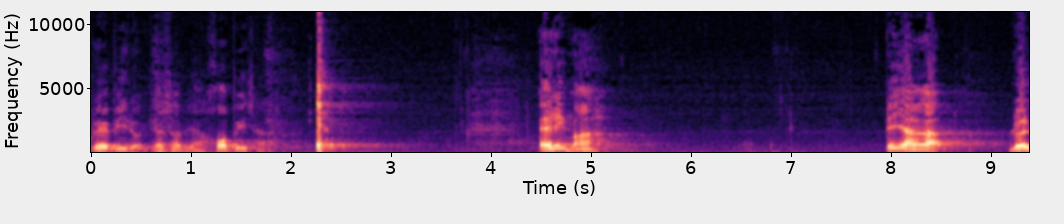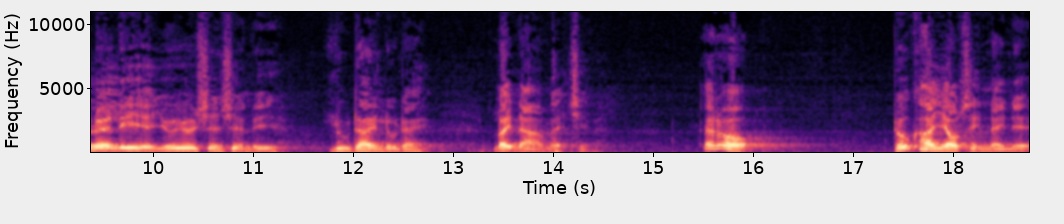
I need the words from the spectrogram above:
တွဲပြီးတော့မြတ်စွာဘုရားဟောပေးထားတယ် အဲ့ဒီမှာတရားကလွယ်လွယ်လေးရရိုးရိုးရှင်းရှင်းလေးလူတိုင်းလူတိုင်းလိုက်နာမဲ့အချင်းပဲအဲ့တော့ဒုက္ခရောက်စေနိုင်တဲ့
